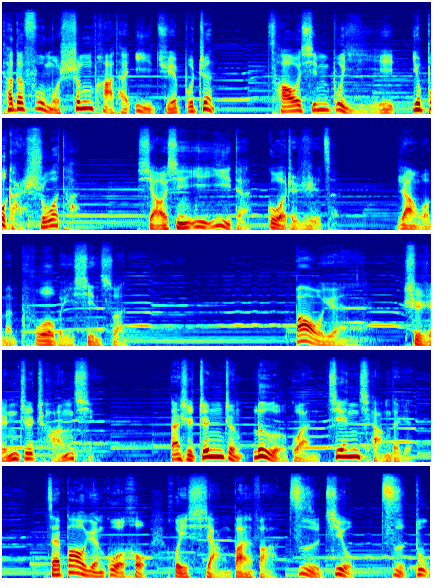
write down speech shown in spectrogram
他的父母生怕他一蹶不振，操心不已又不敢说他，小心翼翼地过着日子，让我们颇为心酸。抱怨。是人之常情，但是真正乐观坚强的人，在抱怨过后会想办法自救自渡，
